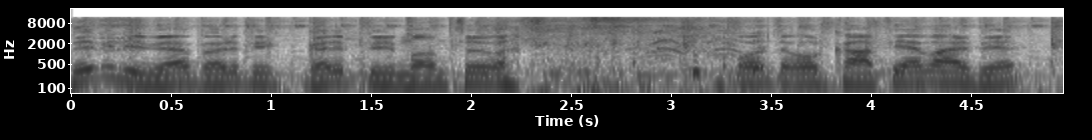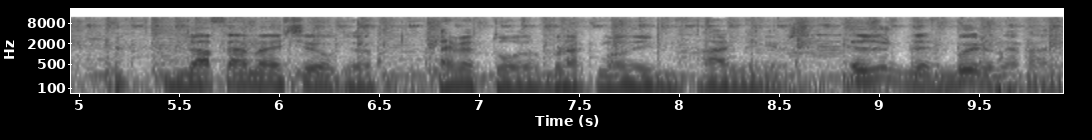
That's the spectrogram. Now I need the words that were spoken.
Ne bileyim ya böyle bir garip bir mantığı var. Orada o kafiye var diye laf hemen şey oluyor. Evet doğru bırakmalıyım haline gelir. Özür dilerim buyurun efendim.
